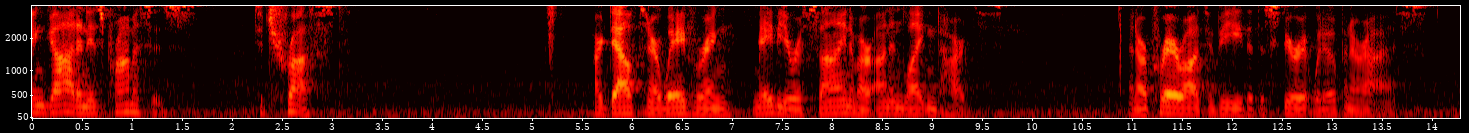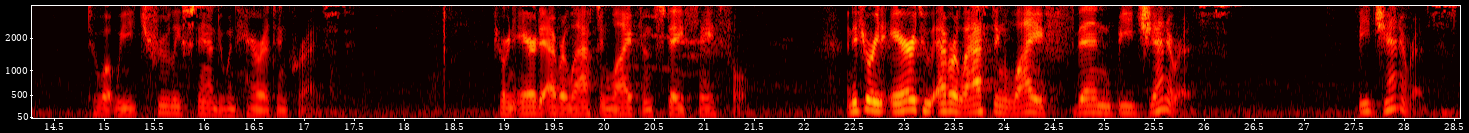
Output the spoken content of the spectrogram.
in God and His promises, to trust our doubts and our wavering maybe are a sign of our unenlightened hearts. And our prayer ought to be that the Spirit would open our eyes to what we truly stand to inherit in Christ. If you're an heir to everlasting life, then stay faithful. And if you're an heir to everlasting life, then be generous. Be generous.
